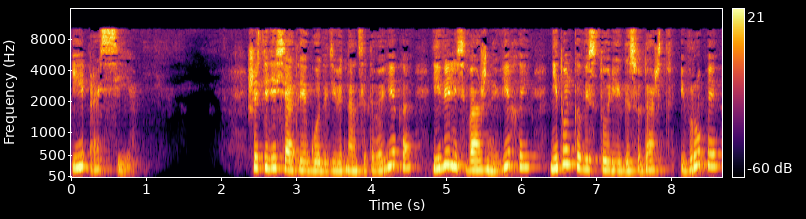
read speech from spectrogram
и Россия – 60-е годы XIX века явились важной вехой не только в истории государств Европы,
